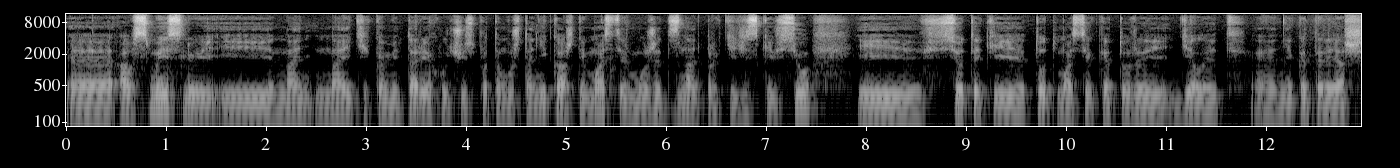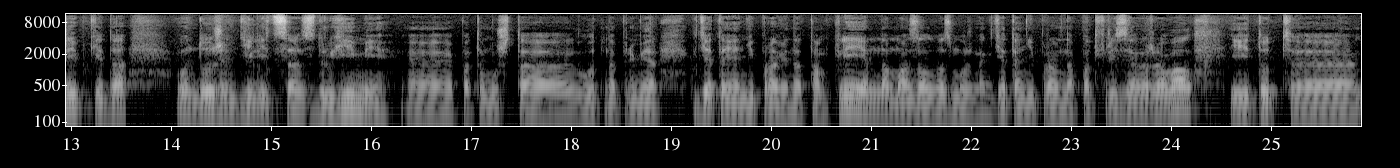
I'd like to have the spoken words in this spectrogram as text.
э, обсмыслю и на, на этих комментариях учусь, потому что не каждый мастер может знать практически все, и все-таки тот мастер, который делает э, некоторые ошибки, да, он должен делиться с другими, э, потому что, вот, например, где-то я неправильно там клеем намазал, возможно, где-то неправильно подфрезеровал, и тот, э,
